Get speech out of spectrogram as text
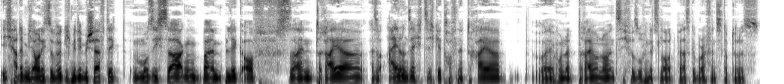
Ich hatte mich auch nicht so wirklich mit ihm beschäftigt, muss ich sagen, beim Blick auf sein Dreier, also 61 getroffene Dreier bei 193 versuchen jetzt laut Basketball Reference. Ich glaube, du das,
